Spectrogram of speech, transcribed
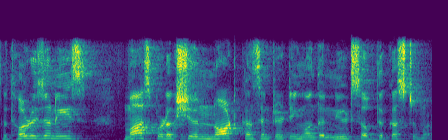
The third reason is mass production not concentrating on the needs of the customer.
